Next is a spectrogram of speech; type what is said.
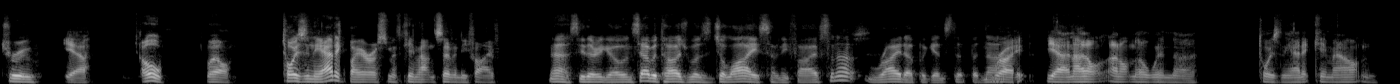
True. Yeah. Oh, well, Toys in the Attic by Aerosmith came out in 75. Ah, see, there you go. And Sabotage was July 75. So not right up against it, but not. Right. Yeah, and I don't I don't know when uh, Toys in the Attic came out, and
